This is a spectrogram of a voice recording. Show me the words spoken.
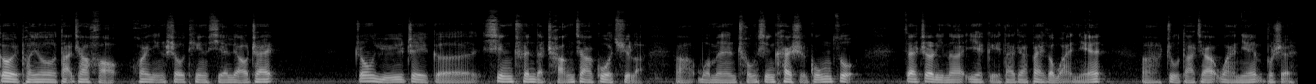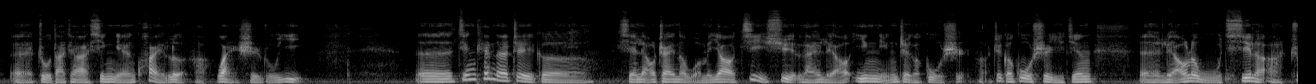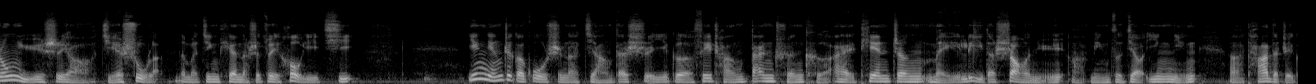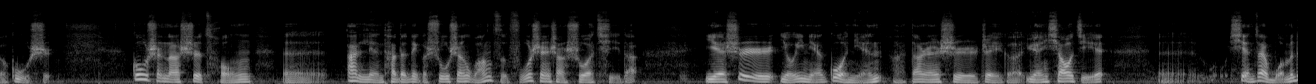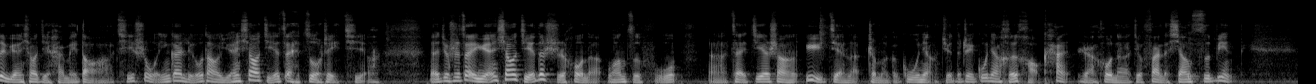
各位朋友，大家好，欢迎收听《闲聊斋》。终于，这个新春的长假过去了啊，我们重新开始工作。在这里呢，也给大家拜个晚年啊，祝大家晚年不是呃，祝大家新年快乐啊，万事如意。呃，今天的这个《闲聊斋》呢，我们要继续来聊英宁这个故事啊。这个故事已经呃聊了五期了啊，终于是要结束了。那么今天呢，是最后一期。英宁这个故事呢，讲的是一个非常单纯、可爱、天真、美丽的少女啊，名字叫英宁啊。她的这个故事，故事呢是从呃暗恋她的那个书生王子服身上说起的，也是有一年过年啊，当然是这个元宵节，呃。现在我们的元宵节还没到啊，其实我应该留到元宵节再做这期啊。呃，就是在元宵节的时候呢，王子服啊在街上遇见了这么个姑娘，觉得这姑娘很好看，然后呢就犯了相思病。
